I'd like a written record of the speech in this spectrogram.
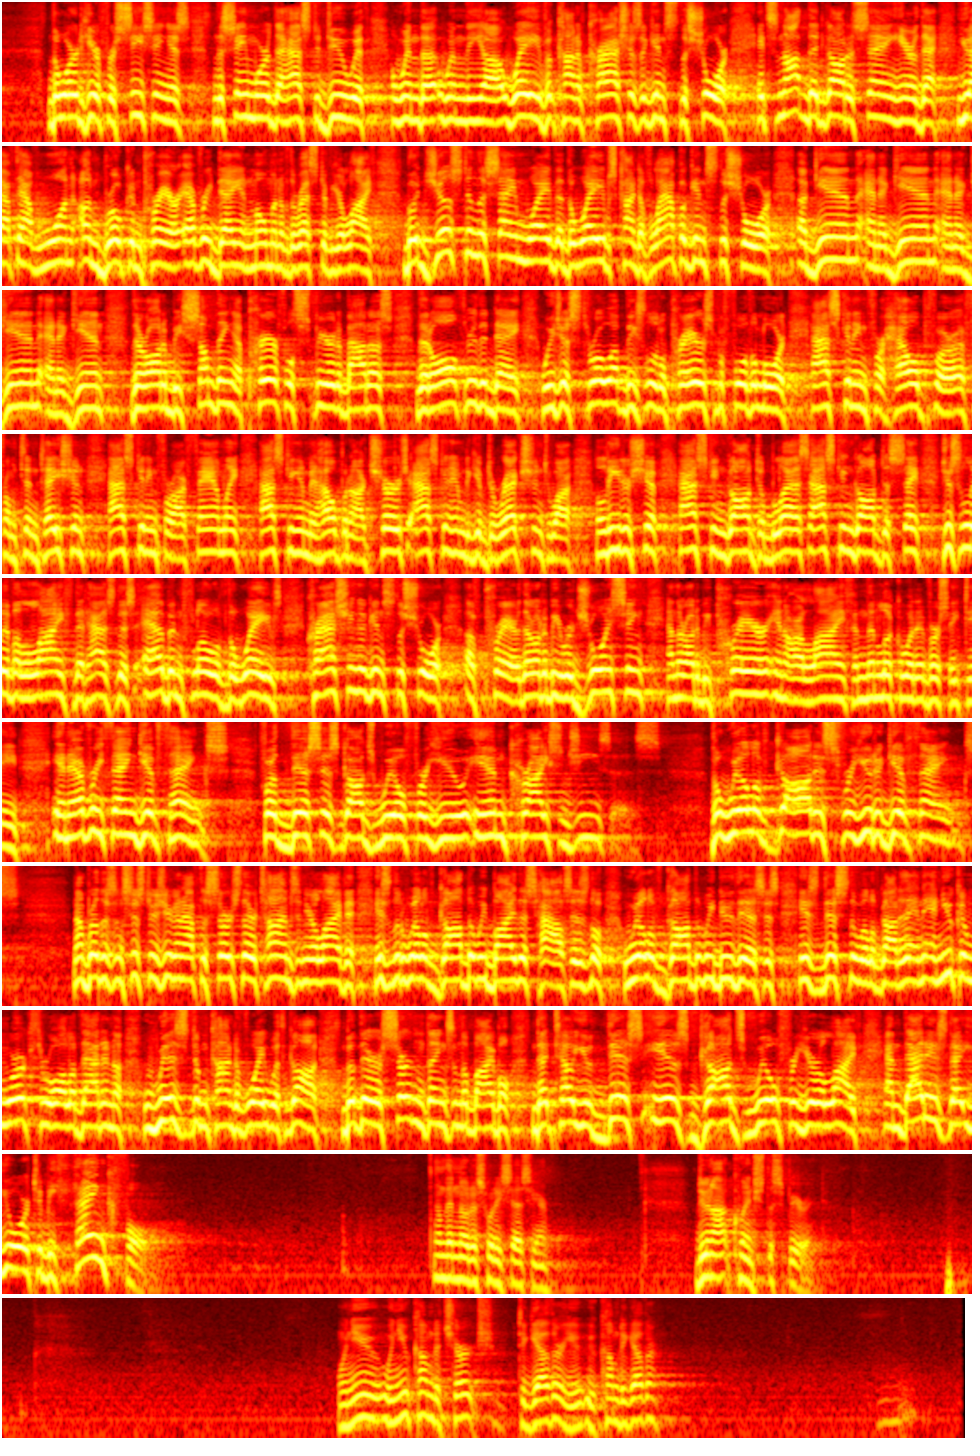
The word here for ceasing is the same word that has to do with when the, when the uh, wave kind of crashes against the shore. It's not that God is saying here that you have to have one unbroken prayer every day and moment of the rest of your life, but just in the same way that the waves kind of lap against the shore again and again and again and again, there ought to be something, a prayerful spirit about us that all through the day we just throw up these little prayers before the Lord, asking Him for help for, from temptation, asking asking Him for our family, asking Him to help in our church, asking Him to give direction to our leadership, asking God to bless, asking God to save. Just live a life that has this ebb and flow of the waves crashing against the shore of prayer. There ought to be rejoicing and there ought to be prayer in our life. And then look at what at verse 18. In everything give thanks, for this is God's will for you in Christ Jesus. The will of God is for you to give thanks. Now, brothers and sisters, you're going to have to search. There times in your life. Is the will of God that we buy this house? Is the will of God that we do this? Is, is this the will of God? And, and you can work through all of that in a wisdom kind of way with God. But there are certain things in the Bible that tell you this is God's will for your life, and that is that you're to be thankful. And then notice what he says here do not quench the Spirit. When you, when you come to church together, you, you come together,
